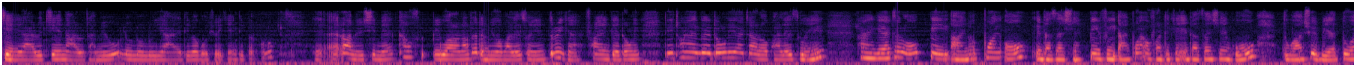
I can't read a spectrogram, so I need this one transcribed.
ကျင်တာလို့ကျင်းတာလို့ဒါမျိုးလုပ်လို့လို့ရတယ်ဒီဘက်ကိုရွှေ့ခြင်းဒီဘက်ပေါ့နော် အဲအဲ့အမျိုးရှိမယ် curve ပြီးသွားတော့နောက်ထပ်တစ်မျိုးကဘာလဲဆိုရင်3ကန် triangle တုံးလေးဒီ triangle တုံးလေးကကြတော့ဘာလဲဆိုရင် triangle ကျတော့ PI เนาะ point of intersection PVI point of vertical intersection ကိုသူကရွှေ့ပေးရသူက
